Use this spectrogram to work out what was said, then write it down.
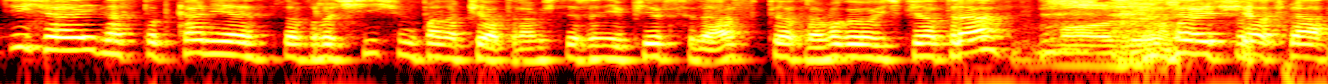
Dzisiaj na spotkanie zaprosiliśmy pana Piotra. Myślę, że nie pierwszy raz. Piotra, mogę mówić Piotra? Może. Piotra.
